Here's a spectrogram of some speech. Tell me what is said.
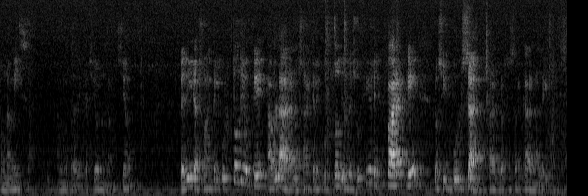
a una misa, a una predicación, a una misión, pedir a su ángel custodio que hablara a los ángeles custodios de sus fieles para que los impulsaran, para que los acercaran a la iglesia.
